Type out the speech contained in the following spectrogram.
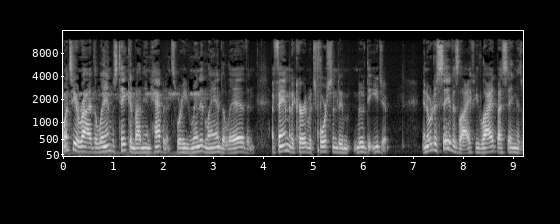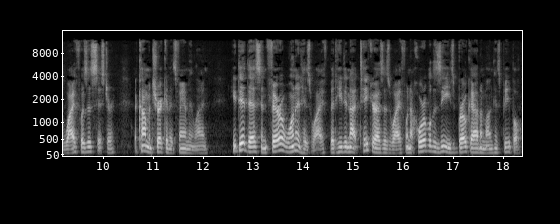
Once he arrived, the land was taken by the inhabitants, where he rented land to live, and a famine occurred which forced him to move to Egypt. In order to save his life, he lied by saying his wife was his sister, a common trick in his family line. He did this, and Pharaoh wanted his wife, but he did not take her as his wife when a horrible disease broke out among his people.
